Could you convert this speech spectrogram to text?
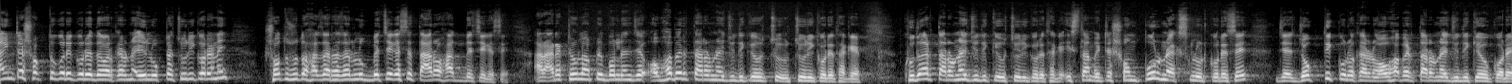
আইনটা শক্ত করে করে দেওয়ার কারণে এই লোকটা চুরি করে নাই। শত শত হাজার হাজার লোক বেঁচে গেছে তারও হাত বেঁচে গেছে। আর আরেকটা হলো আপনি বললেন যে অভাবের তারণায় যদি কেউ চুরি করে থাকে ক্ষুধার তারণায় যদি কেউ চুরি করে থাকে ইসলাম এটা সম্পূর্ণ এক্সক্লুড করেছে যে যৌক্তিক কোনো কারণে অভাবের তারণায় যদি কেউ করে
